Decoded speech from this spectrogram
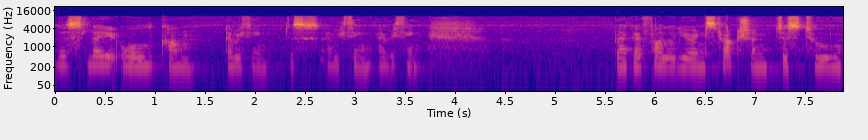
just let it all come, everything, just everything, everything. Like I followed your instruction just to,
